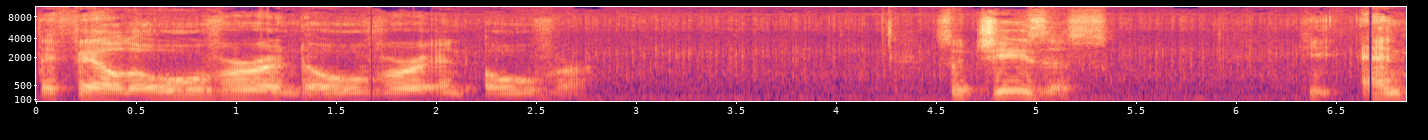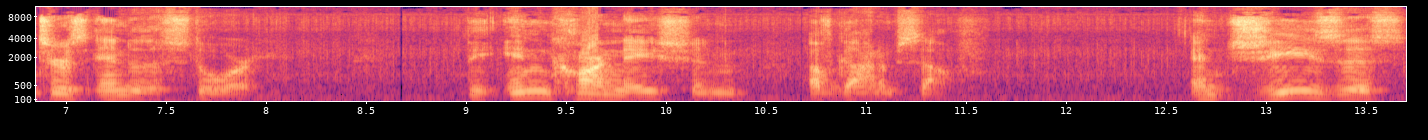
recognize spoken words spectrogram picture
They failed over and over and over. So Jesus, he enters into the story, the incarnation of God Himself. And Jesus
